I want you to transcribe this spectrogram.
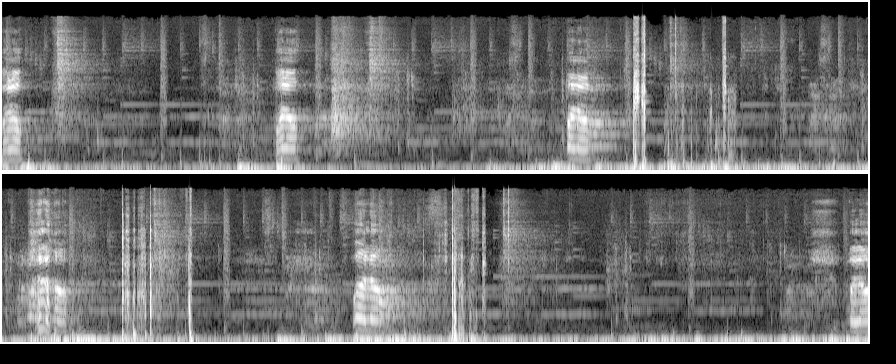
Polo. Polo. Polo. Polo. Polo.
